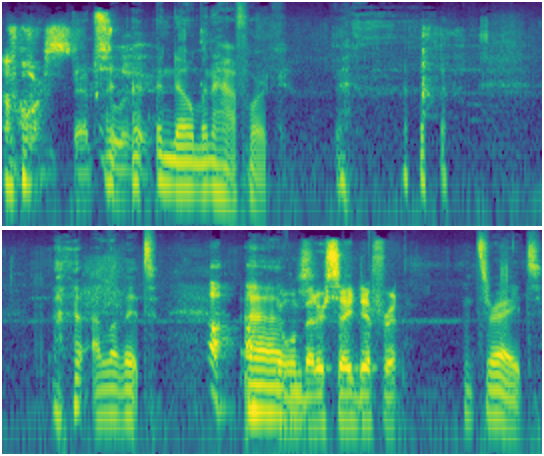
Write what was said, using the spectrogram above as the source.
Of course. A- a- Absolutely. A, gnome and a half orc. I love it. Oh, no Um, one better say different. That's right.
